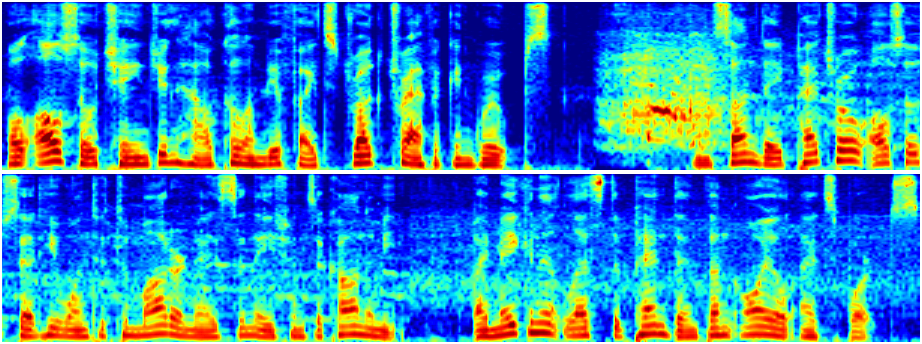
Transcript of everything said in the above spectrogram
while also changing how Colombia fights drug trafficking groups. On Sunday, Petro also said he wanted to modernize the nation's economy by making it less dependent on oil exports.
